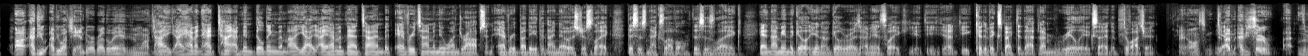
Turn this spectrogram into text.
uh, have you have you watched Andor by the way? Have you been watching? I, I haven't had time. I've been building them. Uh, yeah, I haven't had time, but every time a new one drops, and everybody that I know is just like, "This is next level. This is like," and I mean the Gil, you know, Gilroy's. I mean, it's like you, you, you could have expected that, but I'm really excited to watch it. Right, awesome. Yeah. Have you started? I mean,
